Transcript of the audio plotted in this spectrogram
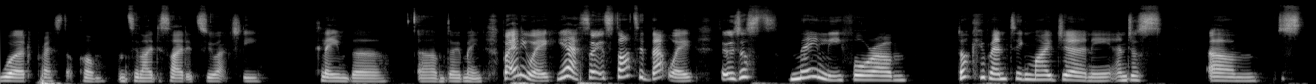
wordpress.com until i decided to actually claim the um, domain. But anyway, yeah, so it started that way. So it was just mainly for um, documenting my journey and just um, just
